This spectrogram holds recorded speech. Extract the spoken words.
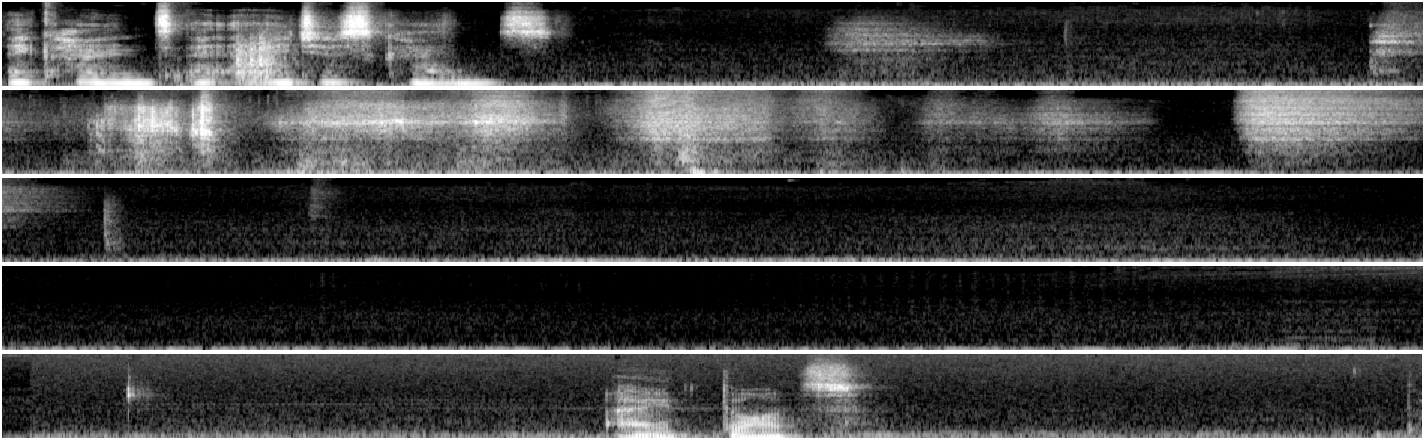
I can't. I, I just can't. I thought the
